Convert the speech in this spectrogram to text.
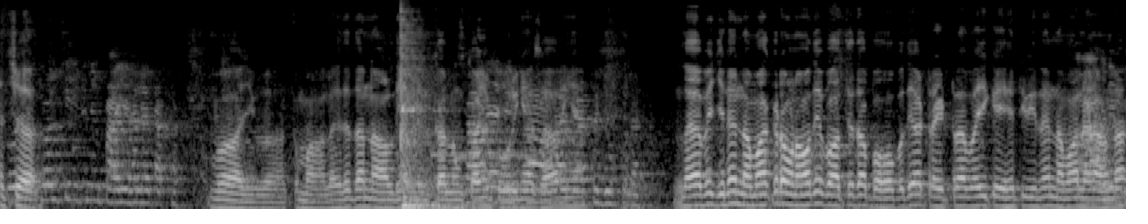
ਅੱਛਾ। ਕੋਈ ਚੀਜ਼ ਨਹੀਂ ਪਾਈ ਹਲੇ ਤੱਕ। ਵਾਹ ਜੀ ਵਾਹ ਕਮਾਲ ਹੈ ਇਹਦੇ ਤਾਂ ਨਾਲ ਦੀਆਂ ਲਿੰਕਾਂ ਲੁੰਕਾਂ ਹੀ ਪੂਰੀਆਂ ਸਾਰੀਆਂ। ਲੈ ਵੀ ਜਿਹਨੇ ਨਵਾਂ ਕਢਾਉਣਾ ਉਹਦੇ ਵਾਸਤੇ ਤਾਂ ਬਹੁਤ ਵਧੀਆ ਟਰੈਕਟਰ ਆ ਬਾਈ ਕਿਸੇ ਟੀਵੀ ਨੇ ਨਵਾਂ ਲੈਣਾ ਹੁੰਦਾ।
